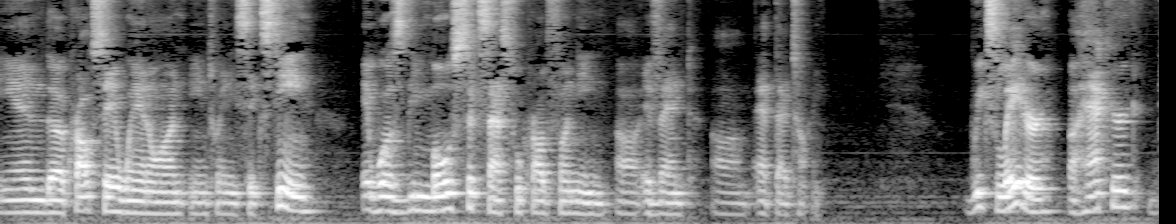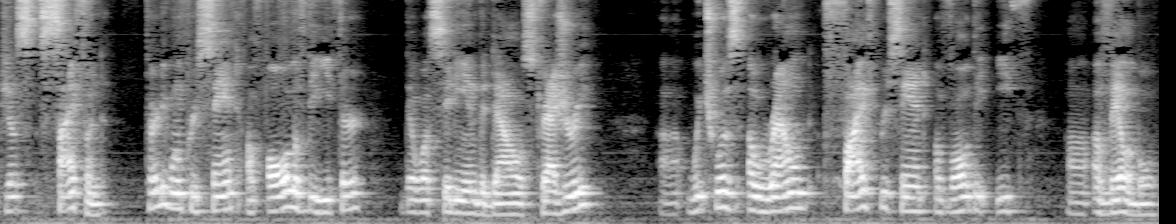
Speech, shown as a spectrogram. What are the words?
And the crowd sale went on in 2016. It was the most successful crowdfunding uh, event um, at that time. Weeks later, a hacker just siphoned 31% of all of the Ether that was sitting in the DAO's treasury, uh, which was around 5% of all the ETH uh, available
